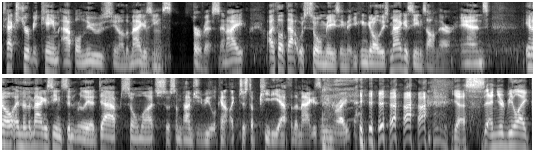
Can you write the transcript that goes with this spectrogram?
Texture became Apple News. You know the magazines service, and I I thought that was so amazing that you can get all these magazines on there and. You know, and then the magazines didn't really adapt so much, so sometimes you'd be looking at like just a PDF of the magazine, right? yes, and you'd be like,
